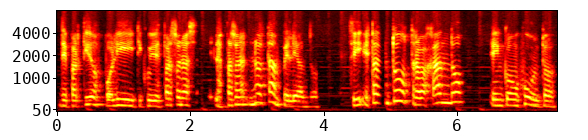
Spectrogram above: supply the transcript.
de partidos políticos y de personas, las personas no están peleando, ¿sí? están todos trabajando en conjunto,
